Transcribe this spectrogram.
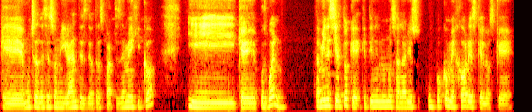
que muchas veces son migrantes de otras partes de México y que, pues bueno, también es cierto que, tienen unos salarios un poco mejores que los que,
